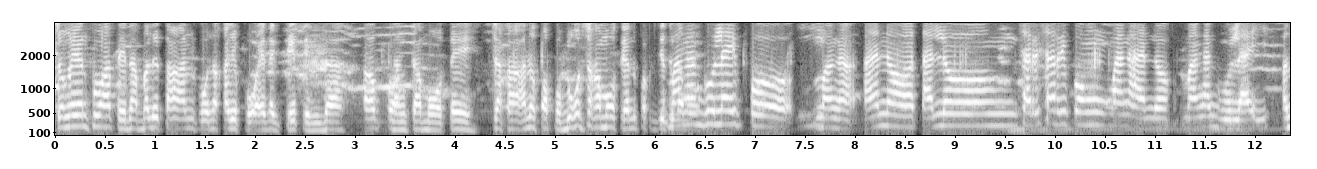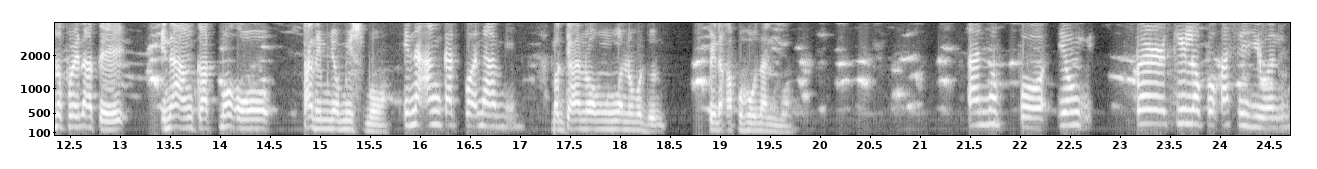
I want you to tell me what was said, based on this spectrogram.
So ngayon po ate, nabalitaan ko na kayo po ay nagtitinda Opo. ng kamote. Tsaka ano pa po, bukod sa kamote, ano pa dito Mga gulay po, mga ano, talong, sari-sari pong mga ano, mga gulay. Ano po yun ate, inaangkat mo o tanim nyo mismo? Inaangkat po namin. Magkano ang ano mo dun? Pinakapuhunan mo? Ano po, yung per kilo po kasi yun.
